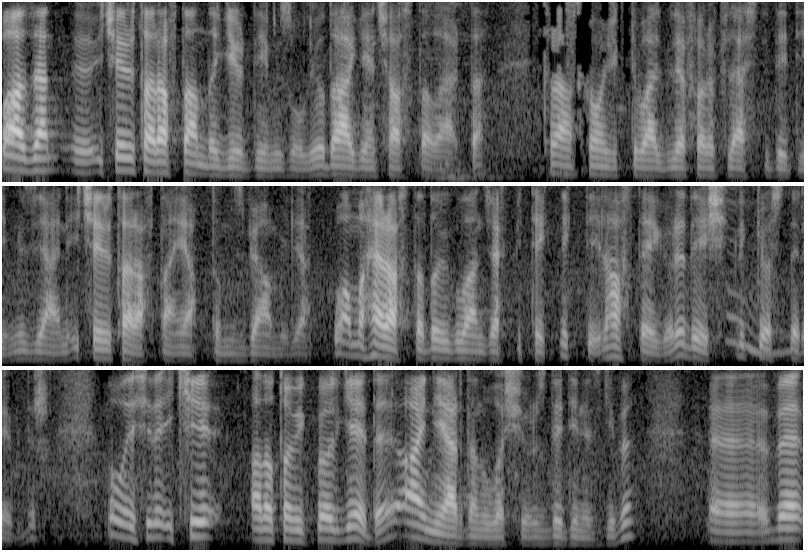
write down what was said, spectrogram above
Bazen e, içeri taraftan da girdiğimiz oluyor daha genç hastalarda. Transkonjüktival blefaroplasti dediğimiz yani içeri taraftan yaptığımız bir ameliyat. Bu ama her hastada uygulanacak bir teknik değil. Hastaya göre değişiklik gösterebilir. Dolayısıyla iki anatomik bölgeye de aynı yerden ulaşıyoruz dediğiniz gibi. Ee, ve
